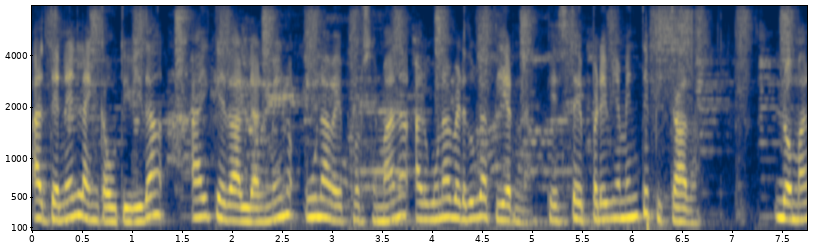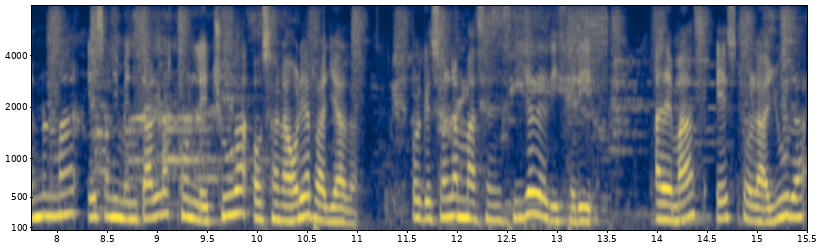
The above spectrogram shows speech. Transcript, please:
Al tenerla en cautividad, hay que darle al menos una vez por semana alguna verdura tierna que esté previamente picada. Lo más normal es alimentarlas con lechuga o zanahoria rallada, porque son las más sencillas de digerir. Además, esto la ayuda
